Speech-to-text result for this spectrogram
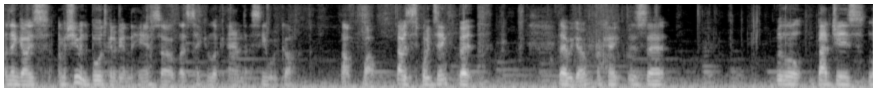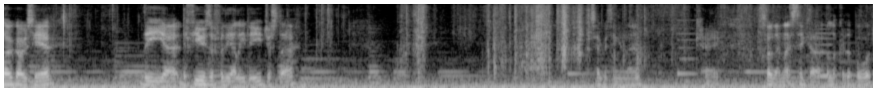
And then guys, I'm assuming the board's going to be under here, so let's take a look and see what we've got. Oh, well, that was disappointing, but there we go. Okay, there's uh, little badges, logos here. The uh, diffuser for the LED just there. That's everything in there. Okay, so then let's take a, a look at the board.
